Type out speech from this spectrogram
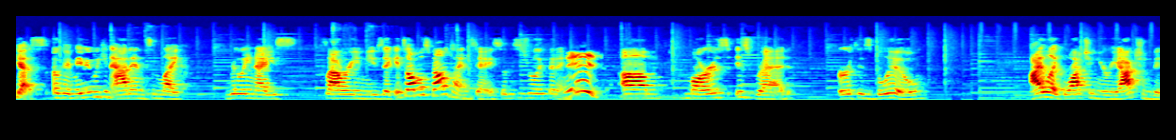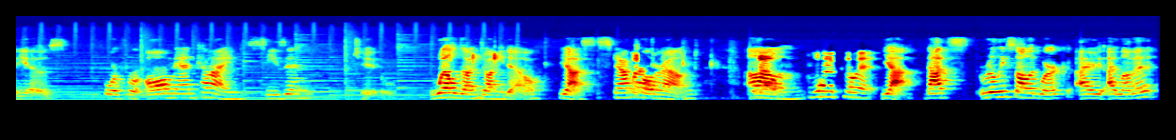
Yes. Okay, maybe we can add in some like really nice flowery music. It's almost Valentine's Day, so this is really fitting. is. Um, Mars is red, Earth is blue. I like watching your reaction videos for For All Mankind season two. Well done, Johnny Doe. Yes, snaps Wow. all around. Wow. Um, What a poet. yeah, that's really solid work. I I love it,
